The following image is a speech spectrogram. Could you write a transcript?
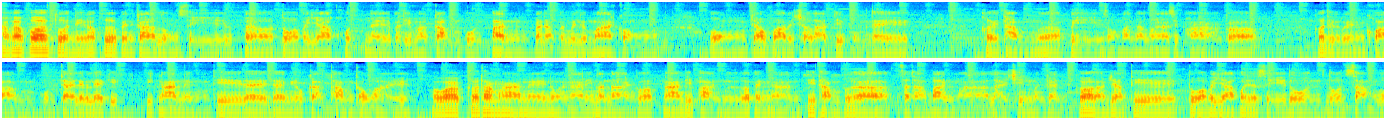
นะครับก็ส่วนนี้ก็คือเป็นการลงสีตัวพยาครุดในประติมากรรมปูนปั้นประดับพระมิลมาตรขององค์เจ้าฟ้าวิชรัตที่ผมได้เคยทำเมื่อปี 2555 ก็ ก็ถือเป็นความภูมิใจเล็กๆอีกอีกงานหนึ่งที่ได้ได้มีโอกาสทำถวาย เพราะว่าก็ทำงานในหน่วยงานนี้มานานก็งานที่ผ่านมือก็เป็นงานที่ทำเพื่อสถาบันมาหลายชิ้นเหมือนกัน ก็หลังจากที่ตัวพญาโคจสีโดนโดนสั่งล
